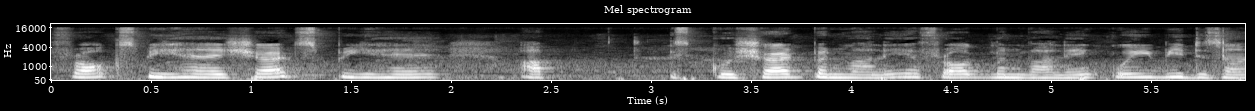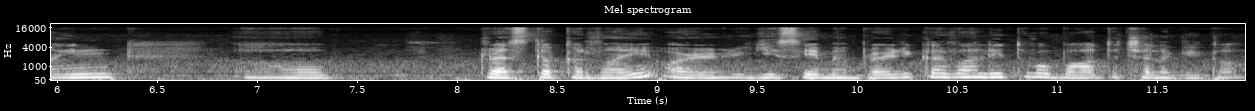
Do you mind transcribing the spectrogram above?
फ्रॉक्स भी हैं, शर्ट्स भी हैं, आप इसको शर्ट बनवा लें या फ्रॉक बनवा लें, कोई भी डिज़ाइन ड्रेस का करवाएँ और ये सेम एम्ब्रॉयडरी करवा लें तो वो बहुत अच्छा लगेगा।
